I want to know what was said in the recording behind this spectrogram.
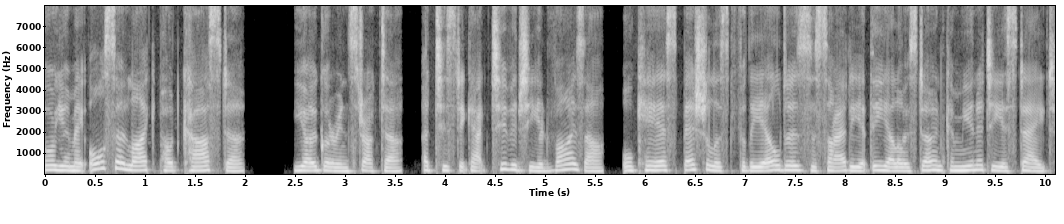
Or you may also like podcaster, yoga instructor, artistic activity advisor, or care specialist for the Elders Society at the Yellowstone Community Estate.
